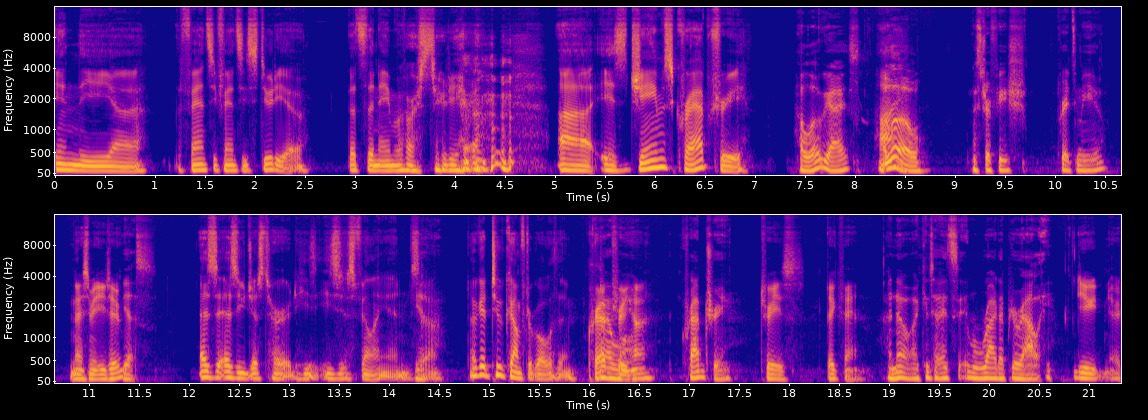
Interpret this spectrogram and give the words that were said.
in the uh, the fancy fancy studio, that's the name of our studio, uh, is James Crabtree. Hello, guys. Hi. Hello. Mr. Fish. Great to meet you. Nice to meet you too. Yes. As as you just heard, he's he's just filling in. So Yeah. don't get too comfortable with him. Crabtree, huh? Crabtree. Trees. Big fan. I know. I can tell it's right up your alley. Do you uh,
